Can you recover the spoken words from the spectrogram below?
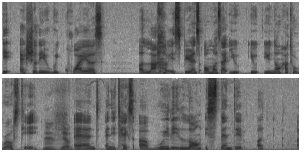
it actually requires a lot of experience, almost like you you you know how to roast tea, Mm, yeah. and and it takes a really long, extensive uh, uh,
